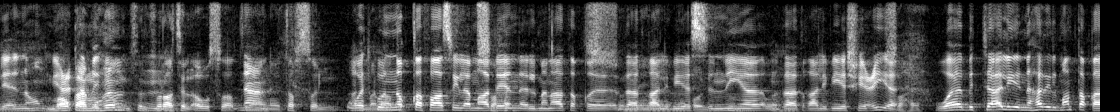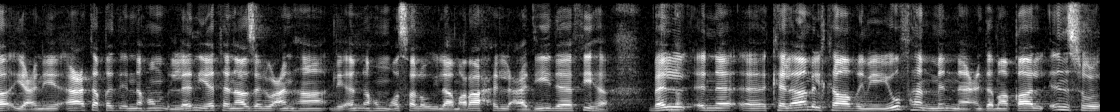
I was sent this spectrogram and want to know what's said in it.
لأنهم موقع مهم في الفرات الأوسط نعم. يعني تفصل وتكون نقطة فاصلة ما صحيح. بين المناطق ذات غالبية سنية وذات غالبية شيعية. صحيح وبالتالي إن هذه المنطقة يعني أعتقد إنهم لن يتنازلوا عنها لأنهم وصلوا إلى مراحل عديدة فيها بل لا. إن كلام الكاظمي يفهم منا عندما قال انسوا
